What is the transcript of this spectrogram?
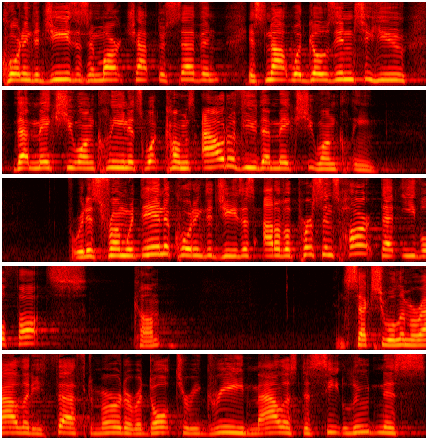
According to Jesus in Mark chapter 7, it's not what goes into you that makes you unclean, it's what comes out of you that makes you unclean. For it is from within, according to Jesus, out of a person's heart that evil thoughts come. And sexual immorality, theft, murder, adultery, greed, malice, deceit, lewdness,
